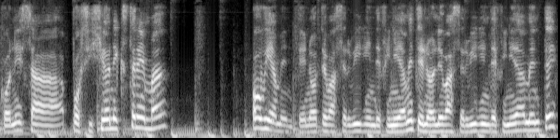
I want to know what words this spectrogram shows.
con esa posición extrema, obviamente no te va a servir indefinidamente, no le va a servir indefinidamente.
